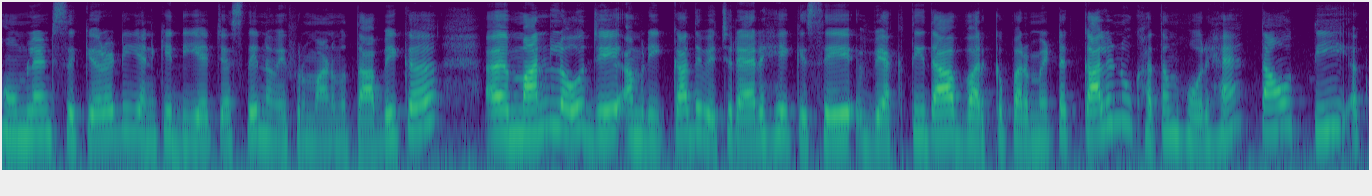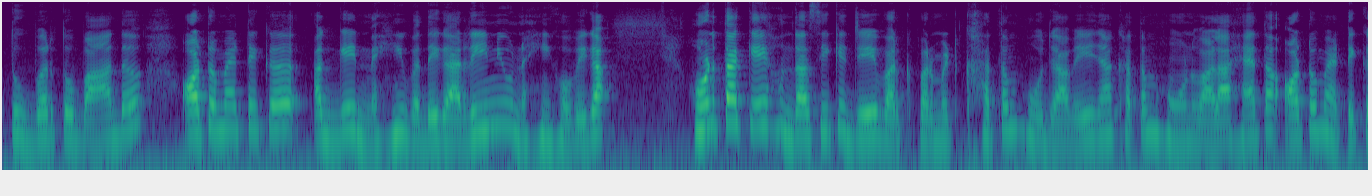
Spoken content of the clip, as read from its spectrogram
ਹੋਮਲੈਂਡ ਸਿਕਿਉਰਿਟੀ ਯਾਨੀ ਕਿ DHS ਦੇ ਨਵੇਂ ਫਰਮਾਨ ਮੁਤਾਬਿਕ ਮੰਨ ਲਓ ਜੇ ਅਮਰੀਕਾ ਦੇ ਵਿੱਚ ਰਹਿ ਰਹੇ ਕਿਸੇ ਵਿਅਕਤੀ ਦਾ ਵਰਕ ਪਰਮਿਟ ਕੱਲ ਨੂੰ ਖਤਮ ਹੋ ਰਿਹਾ ਹੈ, ਤਾਂ ਉਹ 30 ਅਕਤੂਬਰ ਤੋਂ ਬਾਅਦ ਆਟੋਮੈਟਿਕ ਅੱਗੇ ਨਹੀਂ ਵਧੇਗਾ ਰੀਨਿਊ ਨਹੀਂ ਹੋਵੇਗਾ। ਹੁਣ ਤੱਕ ਇਹ ਹੁੰਦਾ ਸੀ ਕਿ ਜੇ ਵਰਕ ਪਰਮਿਟ ਖਤਮ ਹੋ ਜਾਵੇ ਜਾਂ ਖਤਮ ਹੋਣ ਵਾਲਾ ਹੈ ਤਾਂ ਆਟੋਮੈਟਿਕ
